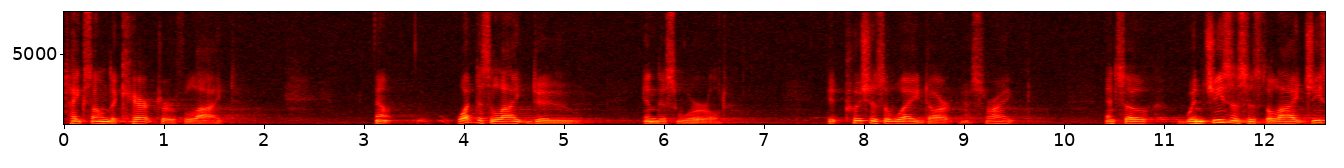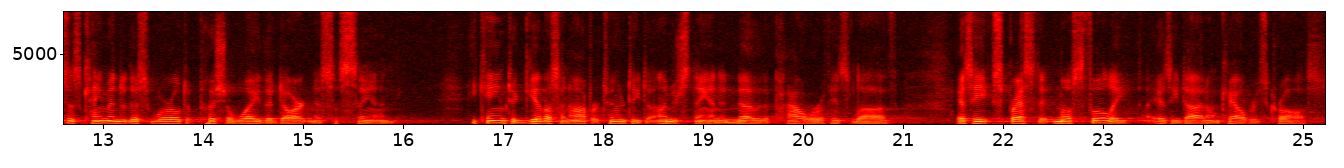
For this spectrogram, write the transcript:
takes on the character of light. Now, what does light do in this world? It pushes away darkness, right? And so, when Jesus is the light, Jesus came into this world to push away the darkness of sin. He came to give us an opportunity to understand and know the power of His love as he expressed it most fully as he died on Calvary's cross.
